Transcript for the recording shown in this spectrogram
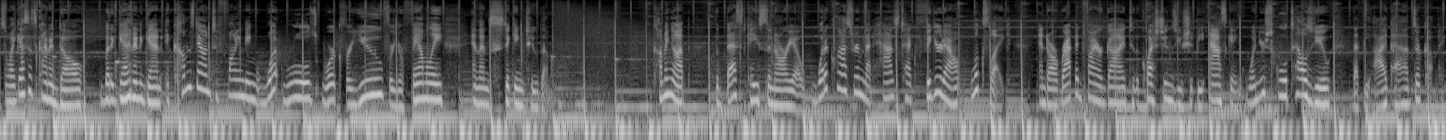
So I guess it's kind of dull, but again and again, it comes down to finding what rules work for you, for your family, and then sticking to them. Coming up, the best case scenario what a classroom that has tech figured out looks like, and our rapid fire guide to the questions you should be asking when your school tells you that the iPads are coming.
